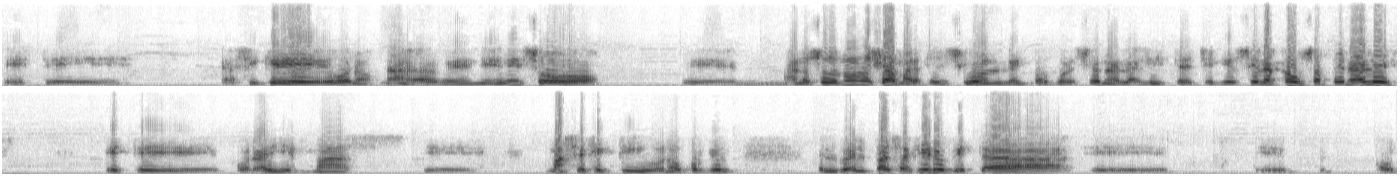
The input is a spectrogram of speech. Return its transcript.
Este, así que, bueno, nada, en, eso eh, a nosotros no nos llama la atención la incorporación a la lista de chequeos. Si las causas penales, este, por ahí es más, eh, más efectivo, ¿no? Porque el, pasajero que está eh, con,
